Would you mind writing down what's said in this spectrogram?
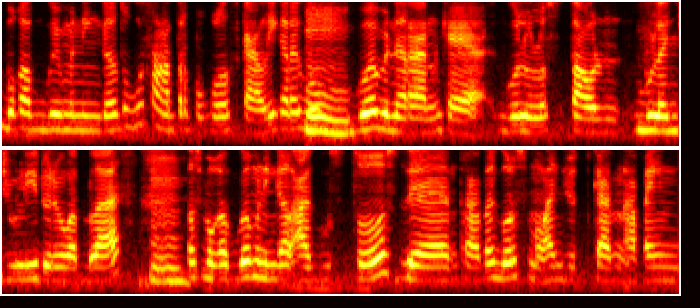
bokap gue meninggal tuh gue sangat terpukul sekali karena gue Hmm. gue beneran kayak gue lulus tahun bulan Juli 2014 Mm-mm. terus bokap gue meninggal Agustus dan ternyata gue harus melanjutkan apa yang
